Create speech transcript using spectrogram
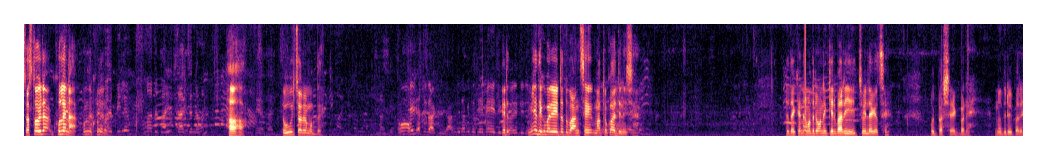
চাষটা ওইটা খুলে না অমনি খুলে না। হ্যাঁ হ্যাঁ ওই চরের মধ্যে। মেয়ে দেখতে পারি এটা তো ভাঙছে মাত্র কয়দিন এসে তো দেখেন আমাদের অনেকের বাড়ি চলে গেছে ওই পাশে একবারে, নদীর ওই পারে।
